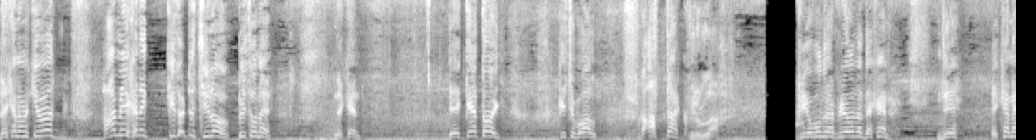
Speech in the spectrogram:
দেখেন আমি কীভাবে আমি এখানে কিছু একটা ছিল পিছনে? দেখেন। এ কে তুই? কিছু বল। আস্তাক ফিরুল্লাহ প্রিয় বন্ধুরা প্রিয় বন্ধুরা, দেখেন যে এখানে,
